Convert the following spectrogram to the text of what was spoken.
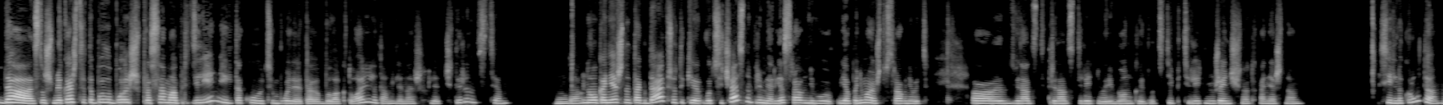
Да, слушай, мне кажется, это было больше про самоопределение, и такую, тем более, это было актуально там для наших лет 14. Да. Но, конечно, тогда все-таки, вот сейчас, например, я сравниваю, я понимаю, что сравнивать э, 12-13-летнего ребенка и 25-летнюю женщину, это, конечно, сильно круто,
